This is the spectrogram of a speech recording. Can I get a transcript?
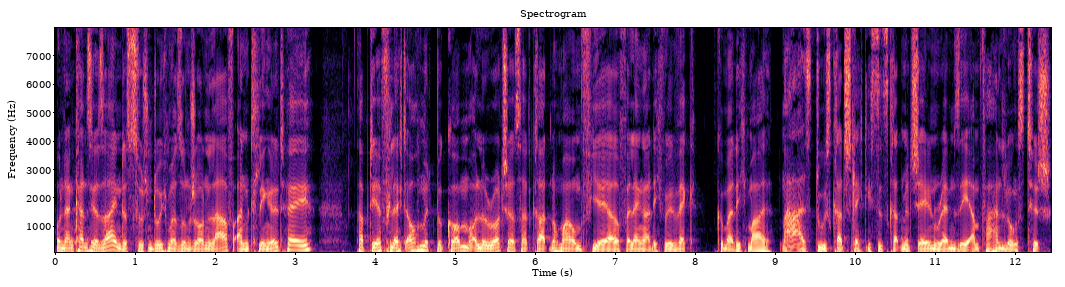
und dann kann es ja sein, dass zwischendurch mal so ein John Love anklingelt. Hey, habt ihr ja vielleicht auch mitbekommen, Olle Rogers hat gerade nochmal um vier Jahre verlängert. Ich will weg. Kümmer dich mal. Ah, du ist gerade schlecht. Ich sitze gerade mit Jalen Ramsey am Verhandlungstisch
